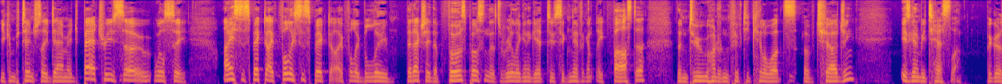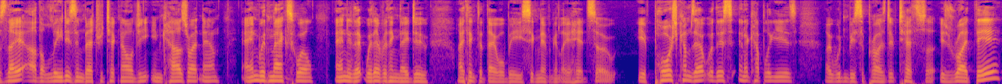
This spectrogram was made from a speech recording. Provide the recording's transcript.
You can potentially damage batteries, so we'll see. I suspect, I fully suspect, I fully believe that actually the first person that's really going to get to significantly faster than 250 kilowatts of charging is going to be Tesla because they are the leaders in battery technology in cars right now, and with Maxwell and with everything they do, I think that they will be significantly ahead. So if Porsche comes out with this in a couple of years, I wouldn't be surprised if Tesla is right there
